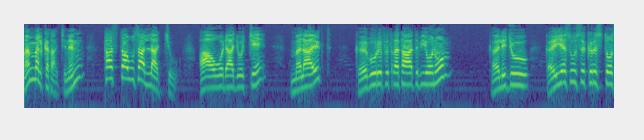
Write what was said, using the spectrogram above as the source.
መመልከታችንን ታስታውሳላችሁ። አዎ ወዳጆቼ መላእክት ክቡር ፍጥረታት ቢሆኑም ከልጁ ከኢየሱስ ክርስቶስ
